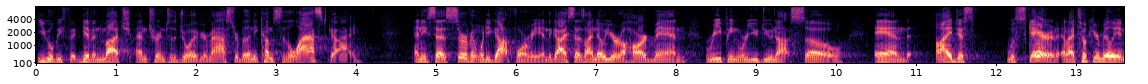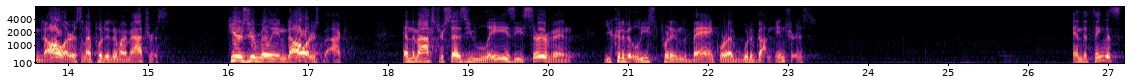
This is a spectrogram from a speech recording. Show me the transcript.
you will be given much. Enter into the joy of your master. But then he comes to the last guy and he says, Servant, what do you got for me? And the guy says, I know you're a hard man, reaping where you do not sow. And I just was scared and I took your million dollars and I put it in my mattress. Here's your million dollars back. And the master says, You lazy servant, you could have at least put it in the bank where I would have gotten interest. And the thing that's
